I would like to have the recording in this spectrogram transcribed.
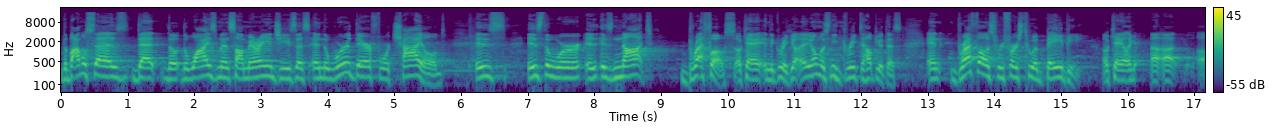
the Bible says that the, the wise men saw Mary and Jesus, and the word there for child is, is the word is, is not brephos, okay, in the Greek. You, you almost need Greek to help you with this. And brephos refers to a baby okay, like uh, uh, uh,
